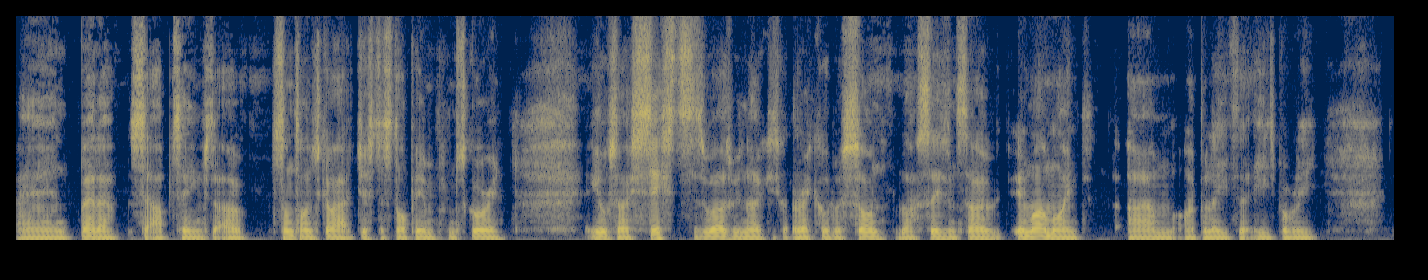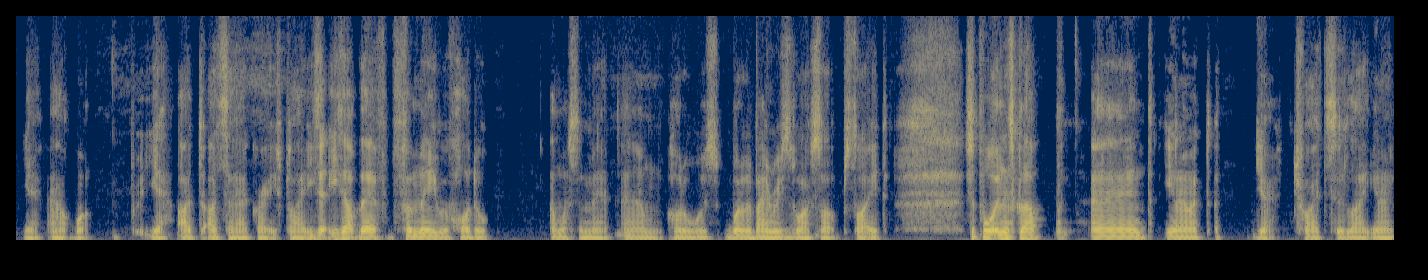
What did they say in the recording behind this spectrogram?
and better set up teams that are sometimes go out just to stop him from scoring. He also assists as well as we know. He's got a record with Son last season. So in my mind, um, I believe that he's probably yeah out. What yeah, I'd, I'd say our greatest player. He's he's up there for me with Hoddle. I must admit, um, Hoddle was one of the main reasons why I started supporting this club, and you know, I, I yeah, try to like you know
